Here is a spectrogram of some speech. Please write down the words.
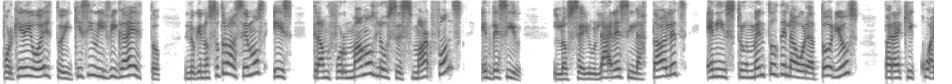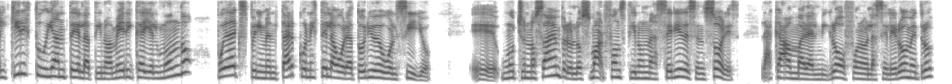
¿Por qué digo esto y qué significa esto? Lo que nosotros hacemos es transformamos los smartphones, es decir, los celulares y las tablets, en instrumentos de laboratorios para que cualquier estudiante de Latinoamérica y el mundo pueda experimentar con este laboratorio de bolsillo. Eh, muchos no saben, pero los smartphones tienen una serie de sensores, la cámara, el micrófono, el acelerómetro,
